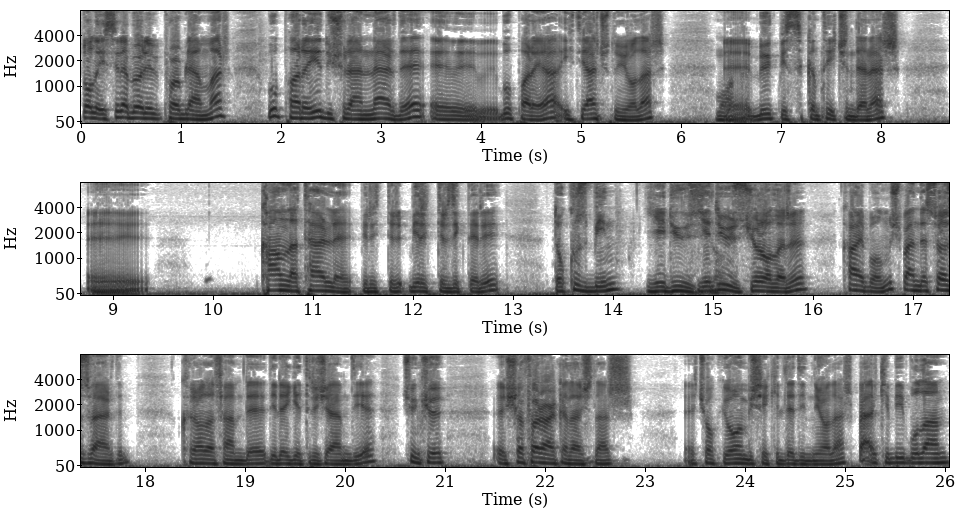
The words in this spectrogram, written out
Dolayısıyla böyle bir problem var. Bu parayı düşürenler de e, bu paraya ihtiyaç duyuyorlar. Muhakkak. E, büyük bir sıkıntı içindeler. E, kanla terle biriktir, biriktirdikleri 9000 700 euro. 700 euroları kaybolmuş. Ben de söz verdim. Kral FM'de dile getireceğim diye. Çünkü e, şoför arkadaşlar e, çok yoğun bir şekilde dinliyorlar. Belki bir bulan,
